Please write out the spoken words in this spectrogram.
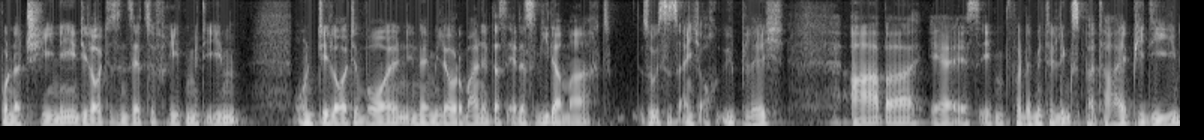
Bonaccini. Die Leute sind sehr zufrieden mit ihm und die Leute wollen in Emilia-Romagna, dass er das wieder macht. So ist es eigentlich auch üblich. Aber er ist eben von der Mitte-Links-Partei, PD.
